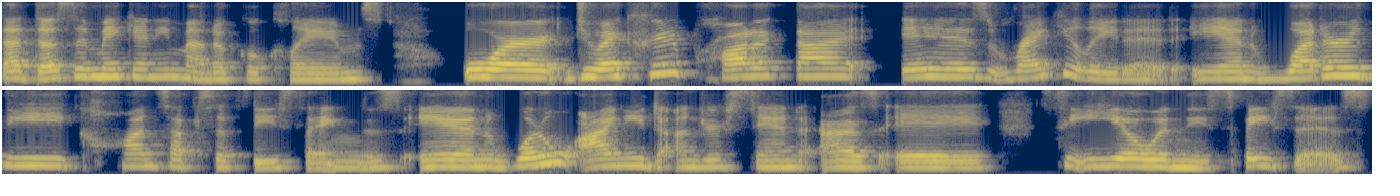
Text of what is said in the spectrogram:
that doesn't make any medical claims? Or do I create a product that is regulated? And what are the concepts of these things? And what do I need to understand as a CEO in these spaces?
